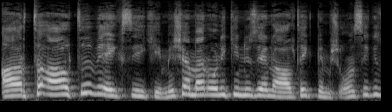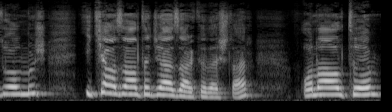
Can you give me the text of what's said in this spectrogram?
Artı 6 ve eksi 2'ymiş. Hemen 12'nin üzerine 6 eklemiş. 18 olmuş. 2 azaltacağız arkadaşlar. 16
